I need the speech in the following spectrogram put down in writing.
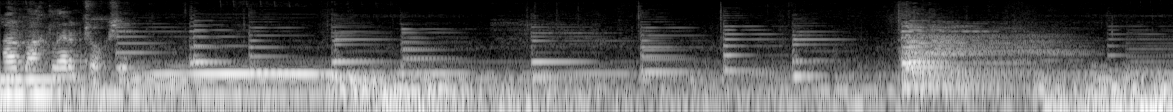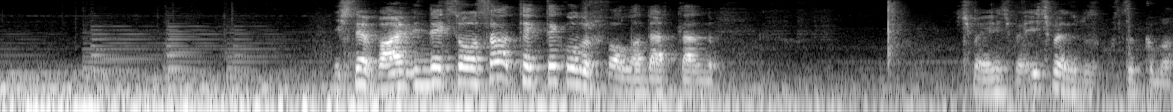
Parmaklarım çok şey. İşte valve index olsa tek tek olur valla dertlendim. İçme içme içme bu zıkkımı.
